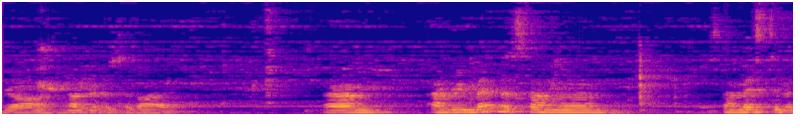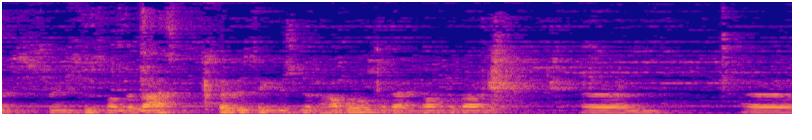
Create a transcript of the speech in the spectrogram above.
you are not going to survive. Um, I remember some um, some estimates, for instance, on the last servicing mission of Hubble that I talked about. Um, uh,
